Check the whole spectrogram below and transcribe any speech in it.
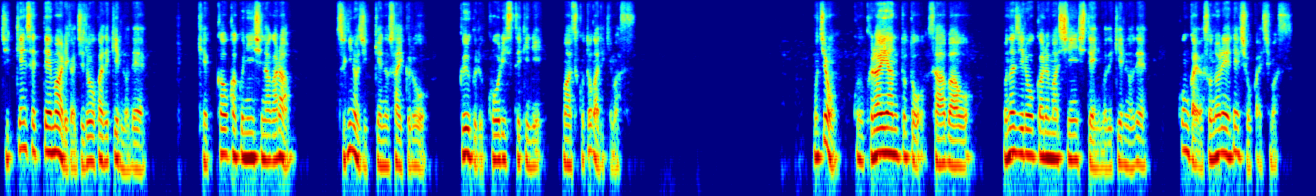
実験設定周りが自動化できるので、結果を確認しながら次の実験のサイクルを Google 効率的に回すことができます。もちろん、このクライアントとサーバーを同じローカルマシン指定にもできるので、今回はその例で紹介します。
